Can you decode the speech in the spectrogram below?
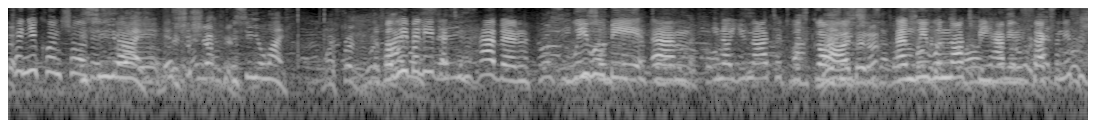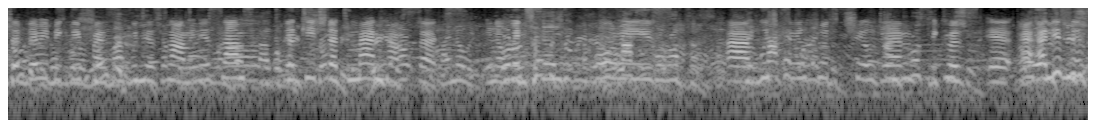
Can you control Is this your wife? It's-. Is she your wife? My friend, what is But we believe that in heaven we will be, um, you know, united with God, and we will not be having sex. And this is a very big difference with Islam. In Islam, they teach that men have sex, you know, with houris, um, which can include children, because, uh, and this is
